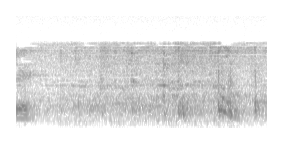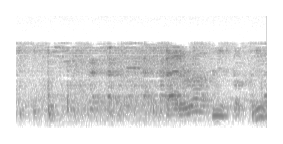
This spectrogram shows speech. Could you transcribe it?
Джорджи. Не споткнись.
